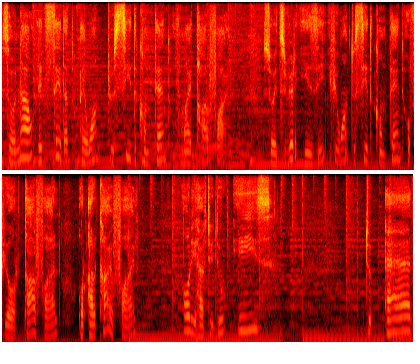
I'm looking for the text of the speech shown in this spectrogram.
So now let's say that I want to see the content of my tar file so it's very easy. If you want to see the content of your tar file or archive file all you have to do is to add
